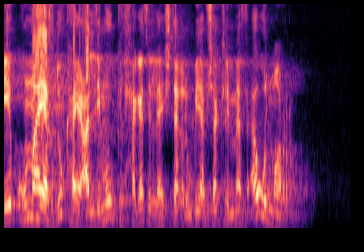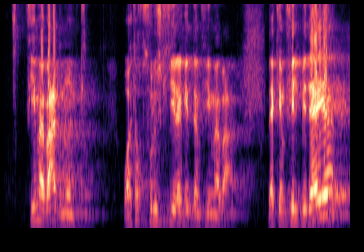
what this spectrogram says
هم هياخدوك هيعلموك الحاجات اللي هيشتغلوا بيها بشكل ما في أول مرة. فيما بعد ممكن. وهتاخد فلوس كتيرة جدا فيما بعد. لكن في البداية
